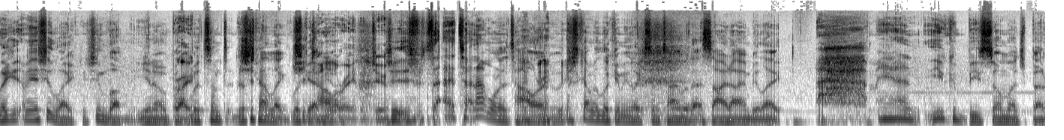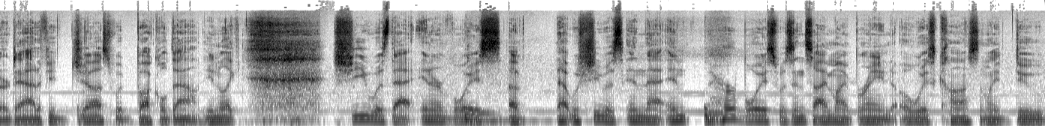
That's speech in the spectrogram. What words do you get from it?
like I mean she liked me she loved me you know but, Right. but some just kind of like look she at tolerated me, you. she, not more than tolerate but just kind of look at me like sometime with that side eye and be like ah man you could be so much better dad if you just would buckle down you know like she was that inner voice of that was she was in that in her voice was inside my brain to always constantly do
